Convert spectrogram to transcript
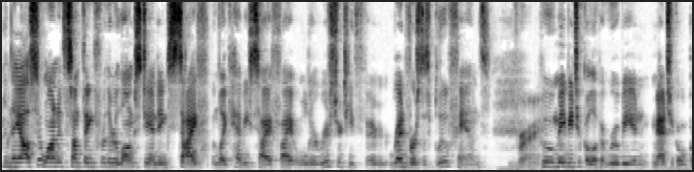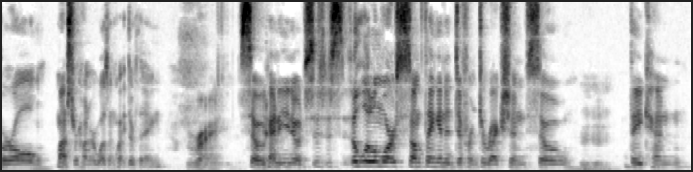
And they also wanted something for their long-standing sci like heavy sci-fi older Rooster Teeth uh, Red versus Blue fans Right. who maybe took a look at RWBY and Magical Girl, Monster Hunter wasn't quite their thing. Right. So Yeah. kind of you know it's just, just a little more something in a different direction so hmm they can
